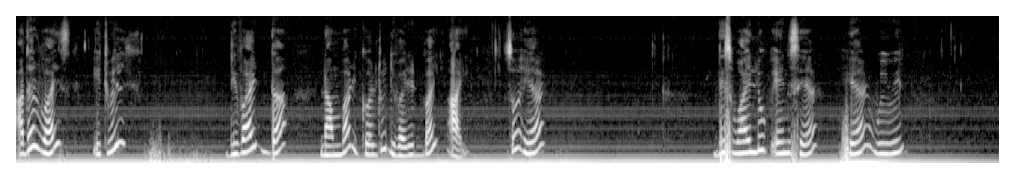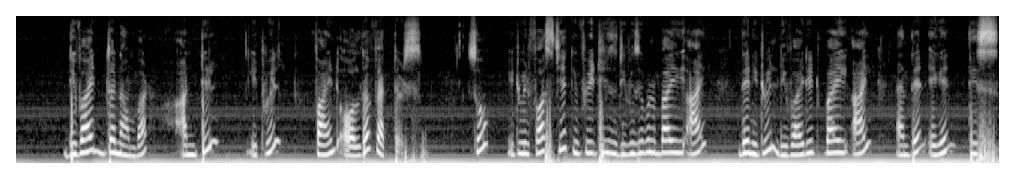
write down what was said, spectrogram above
Otherwise it will divide the number equal to divided by i. So here this while loop ends here. Here we will divide the number until it will find all the factors so it will first check if it is divisible by i then it will divide it by i and then again this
